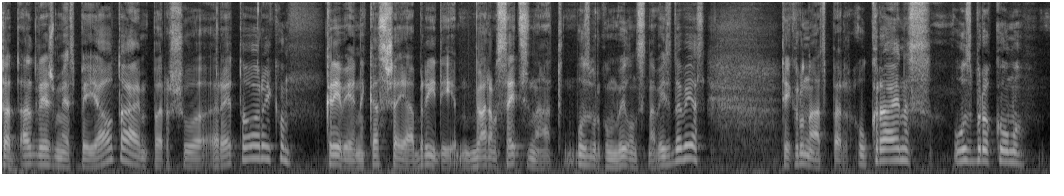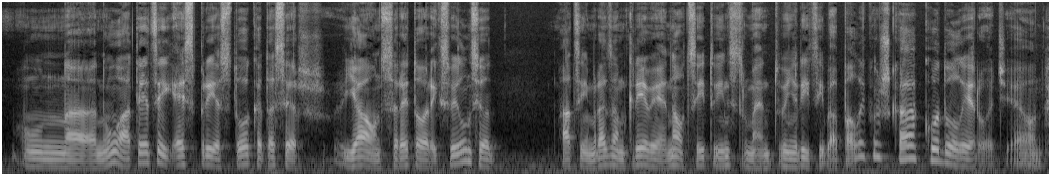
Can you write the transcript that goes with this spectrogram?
Tad atgriežamies pie jautājuma par šo retoriku. Krievijai nekas šajā brīdī, varam secināt, uzbrukuma vilnis nav izdevies. Tiek runāts par Ukrainas uzbrukumu, Un, nu, attiecīgi, es spriestu to, ka tas ir jauns retorikas vilnis, jo acīm redzam, Krievijai nav citu instrumentu viņa rīcībā palikuši kā kodolieroči. Ja? Un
